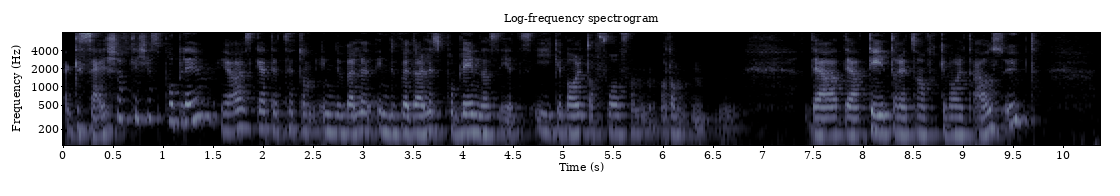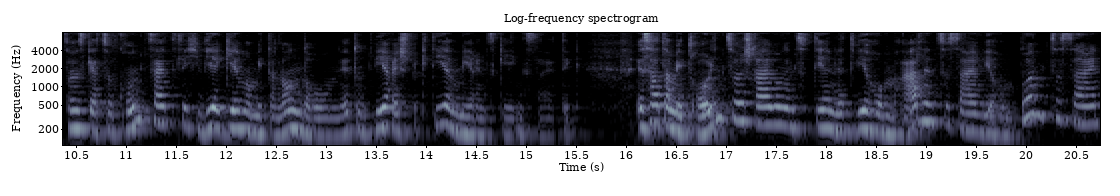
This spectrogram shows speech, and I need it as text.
ein gesellschaftliches Problem. Ja, es geht jetzt nicht um ein individuelles Problem, dass jetzt ich Gewalt davor von, oder der, der Täter jetzt einfach Gewalt ausübt, sondern es geht so grundsätzlich, wie gehen wir miteinander um nicht? und wie respektieren wir uns gegenseitig. Es hat auch mit Rollenzuschreibungen zu tun, nicht wir haben Adlen zu sein, wir haben Buben zu sein,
